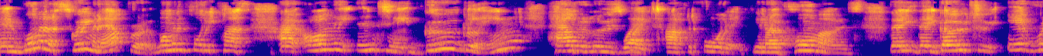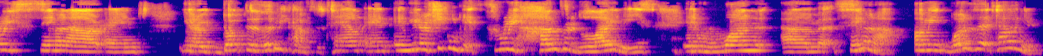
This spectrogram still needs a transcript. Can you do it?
and women are screaming out for it. Women 40 plus are on the internet Googling how to lose weight after 40, you know, hormones. They, they go to every seminar and, you know, Dr. Libby comes to town and, and, you know, she can get 300 ladies in one um, seminar. I mean, what is that telling you?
